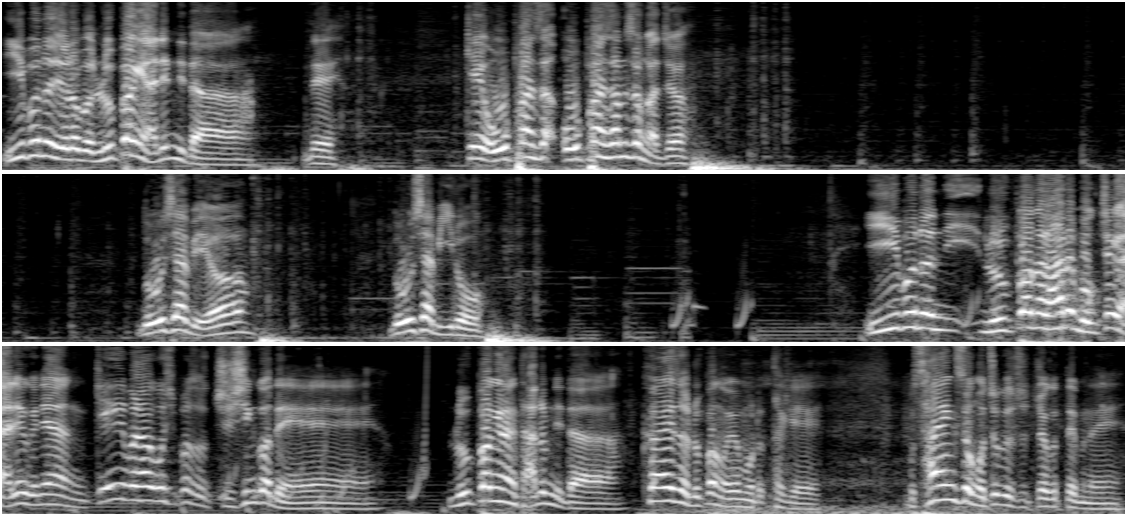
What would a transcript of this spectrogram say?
이분은 여러분, 룻방이 아닙니다. 네. 게임 5판, 3, 5판 3선 가죠. 노샵이요. 노샵 2로. 이분은 이- 룻방을 하는 목적이 아니에요. 그냥 게임을 하고 싶어서 주신 거네. 룻방이랑 다릅니다. 크아에서 룻방 왜 못하게. 뭐 사행성 어쩌고 저쩌고 때문에.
